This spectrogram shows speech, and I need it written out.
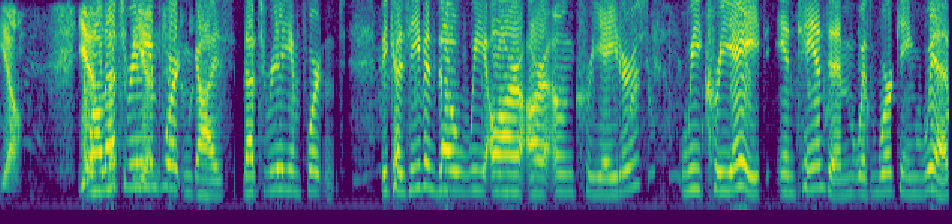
Yeah. Yes, well, that's, that's really important, guys. That's really important because even though we are our own creators, we create in tandem with working with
